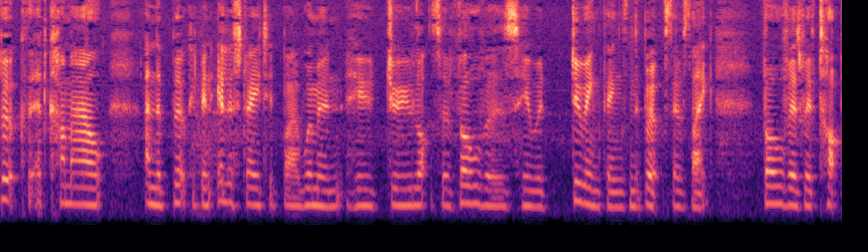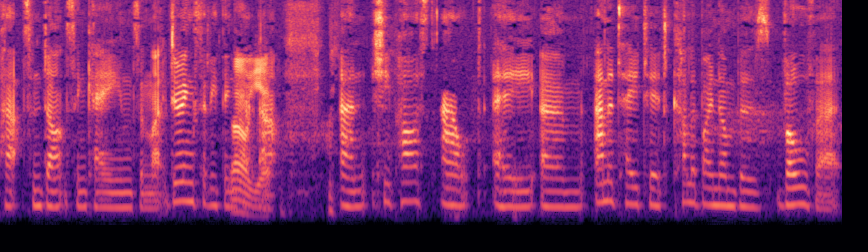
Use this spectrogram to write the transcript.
book that had come out, and the book had been illustrated by a woman who drew lots of vulvas who were doing things in the books. So there was like vulvas with top hats and dancing canes and like doing silly things Oh, like yeah. that. And she passed out a um, annotated colour by numbers vulva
